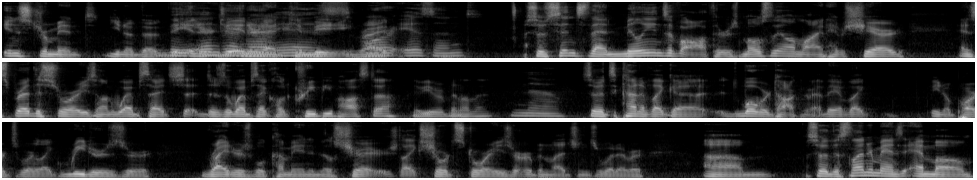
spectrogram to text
instrument you know the the, inter- the internet can be, right? or isn't. So since then, millions of authors, mostly online, have shared and spread the stories on websites. There's a website called Creepypasta. Have you ever been on that? No, So it's kind of like a what we're talking about. They have like you know parts where like readers or writers will come in and they'll share like short stories or urban legends or whatever. Um, so the Slender Man's mo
